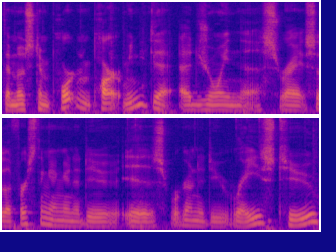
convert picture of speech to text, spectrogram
the most important part, we need to adjoin this, right? So the first thing I'm going to do is we're going to do raise to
